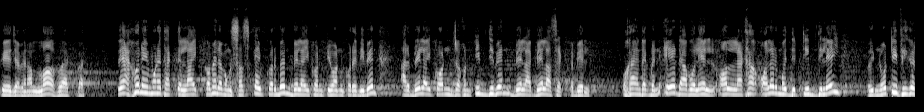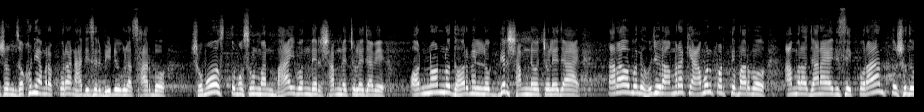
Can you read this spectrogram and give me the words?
পেয়ে যাবেন, আল্লাহ একবার তো এখন এই মনে থাকতে লাইক, কমেন্ট এবং সাবস্ক্রাইব করবেন, বেল আইকনটি অন করে দিবেন। আর বেল আইকন যখন টিপ দিবেন, বেলা, বেল আছে একটা বেল। ওখানে দেখবেন এ ডাবল এল অল লেখা অলের মধ্যে টিপ দিলেই ওই নোটিফিকেশন যখনই আমরা কোরআন হাদিসের ভিডিওগুলো ছাড়বো, সমস্ত মুসলমান ভাই বোনদের সামনে চলে যাবে, অন্য অন্য ধর্মের লোকদের সামনেও চলে যায়। তারাও বলে, হুজুর, আমরা কি আমল করতে পারব? আমরা জানাই দিছি, কোরআন তো শুধু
